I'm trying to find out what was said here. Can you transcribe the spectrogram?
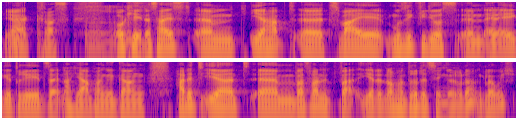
Ja, Ja. krass. Okay, das heißt, ähm, ihr habt äh, zwei Musikvideos in LA gedreht, seid nach Japan gegangen. Hattet ihr, ähm, was war, denn- war ihr hattet noch eine dritte Single, oder? Glaube ich.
